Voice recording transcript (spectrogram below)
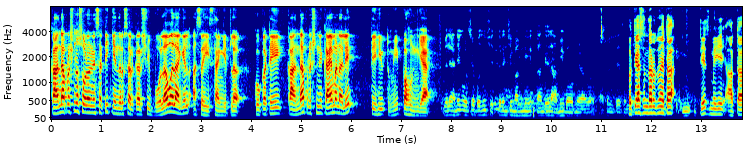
कांदा प्रश्न सोडवण्यासाठी केंद्र सरकारशी बोलावं लागेल असंही सांगितलं. कोकाटे कांदा प्रश्नी काय म्हणाले तेही तुम्ही पाहून घ्या. गेल्या अनेक वर्षापासून शेतकऱ्यांची मागणी कांद्याला हमी भाव मिळावा. आपण ते पण त्या संदर्भात मी आता तेच मी आता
